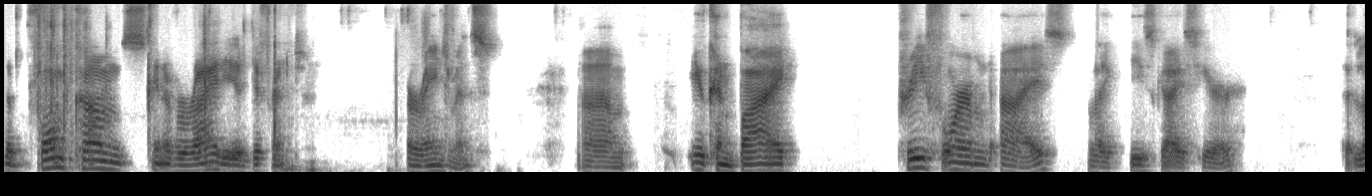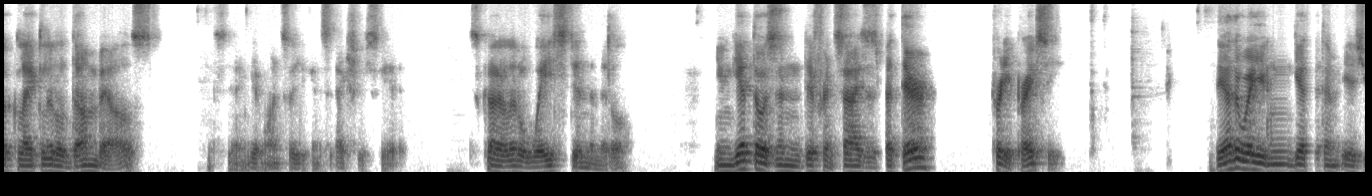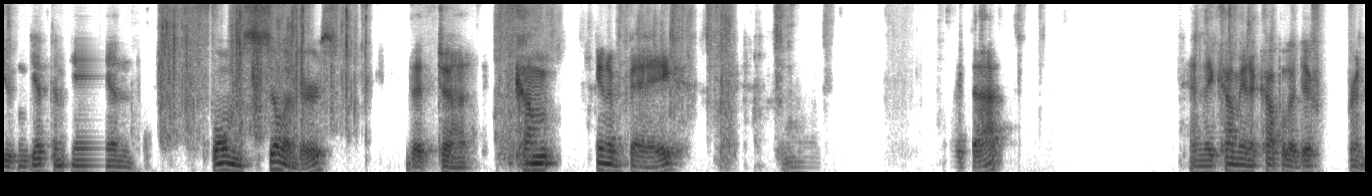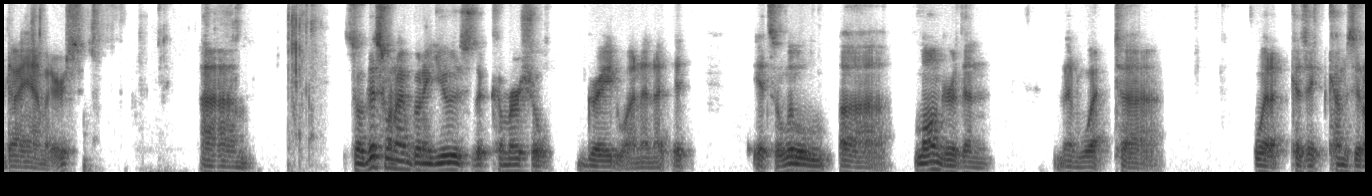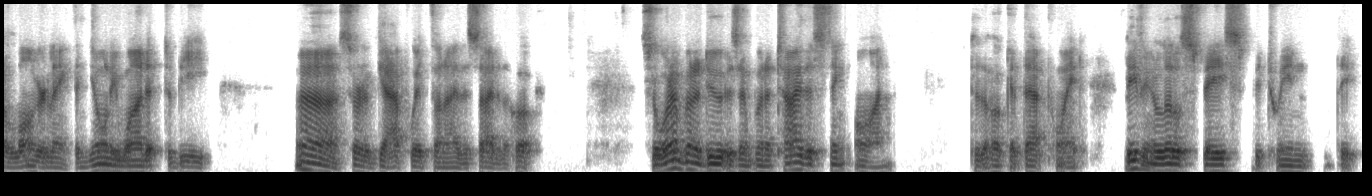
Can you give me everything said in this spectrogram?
the foam comes in a variety of different arrangements. Um, you can buy preformed eyes like these guys here that look like little dumbbells. Let's see, I can get one so you can actually see it. It's got a little waist in the middle. You can get those in different sizes, but they're pretty pricey. The other way you can get them is you can get them in foam cylinders that uh, come in a bag like that. And they come in a couple of different diameters. Um, so this one I'm going to use the commercial grade one, and it it's a little uh, longer than than what uh, what because it comes in a longer length, and you only want it to be uh, sort of gap width on either side of the hook. So what I'm going to do is I'm going to tie this thing on to the hook at that point, leaving a little space between the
